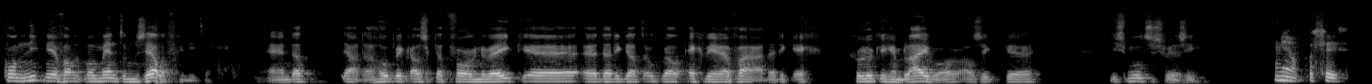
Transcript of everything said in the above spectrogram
kon niet meer van het momentum zelf genieten. En dat, ja, daar hoop ik als ik dat volgende week, uh, dat ik dat ook wel echt weer ervaar. Dat ik echt gelukkig en blij word als ik uh, die smoeltjes weer zie. Ja, precies.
